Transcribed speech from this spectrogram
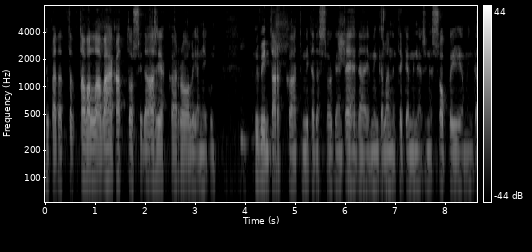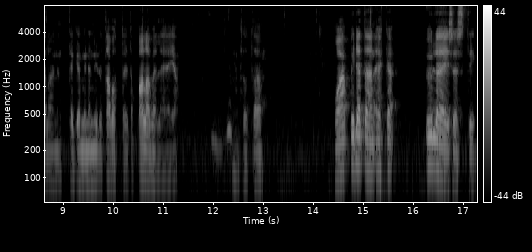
hypätä t- tavallaan vähän katsoa sitä asiakkaan roolia niin kuin hyvin tarkkaan, että mitä tässä oikein tehdään ja minkälainen tekeminen sinne sopii ja minkälainen tekeminen niitä tavoitteita palvelee. Ja, ja tota, mua pidetään ehkä yleisesti,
